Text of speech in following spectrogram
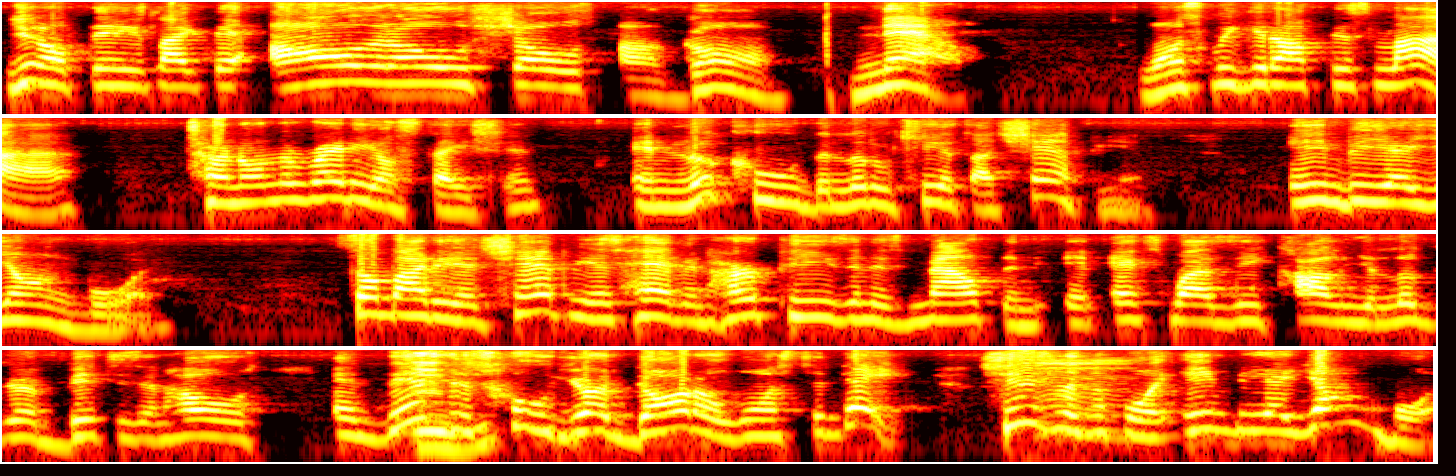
you know, things like that. All of those shows are gone. Now, once we get off this live, turn on the radio station and look who the little kids are championing. NBA YoungBoy. Somebody at champions having herpes in his mouth and, and XYZ calling your little girl bitches and hoes. And this mm-hmm. is who your daughter wants to date. She's mm. looking for an NBA YoungBoy.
